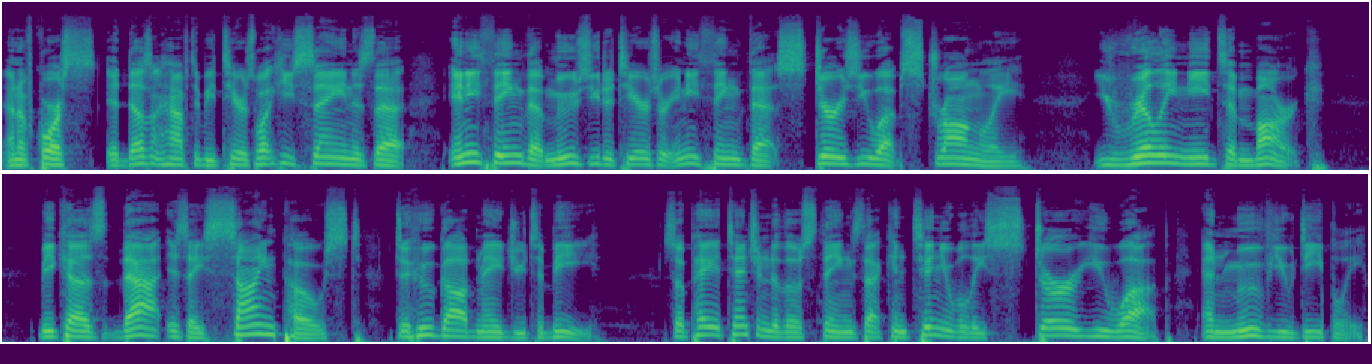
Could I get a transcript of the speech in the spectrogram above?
And of course, it doesn't have to be tears. What he's saying is that anything that moves you to tears or anything that stirs you up strongly, you really need to mark because that is a signpost to who God made you to be. So pay attention to those things that continually stir you up and move you deeply.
